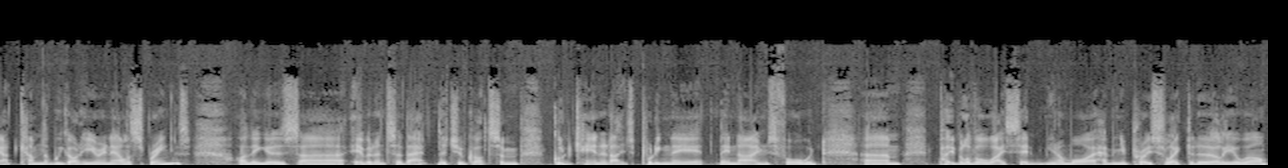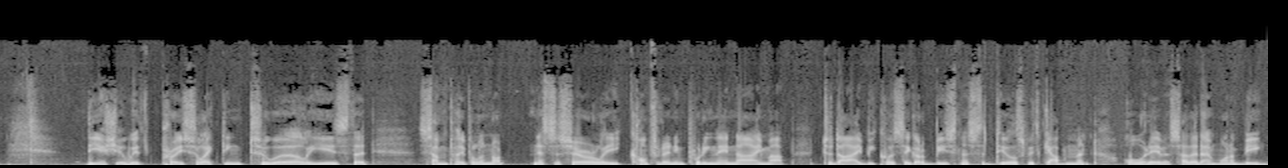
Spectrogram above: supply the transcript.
outcome that we got here in Alice Springs, I think is uh, evidence of that, that you've got some good candidates putting their, their names forward. Um, people have always said, you know, why haven't you pre-selected earlier? Well, the issue with pre-selecting too early is that some people are not necessarily confident in putting their name up today because they've got a business that deals with government or whatever. So they don't want a big,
